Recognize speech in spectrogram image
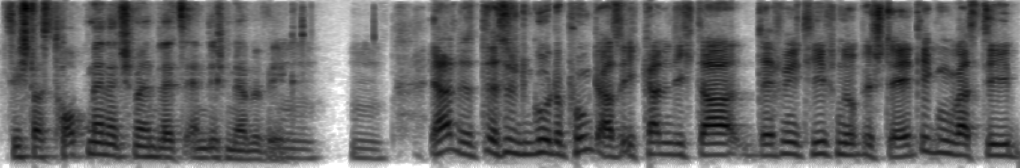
sich das Top-Management letztendlich mehr bewegt. Mhm. Ja, das ist ein guter Punkt. Also ich kann dich da definitiv nur bestätigen, was die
